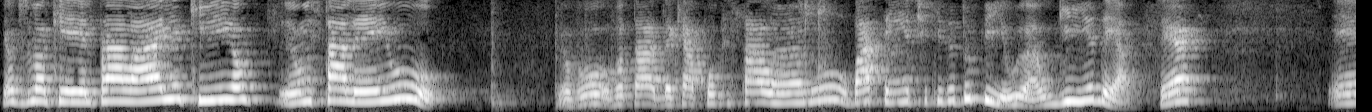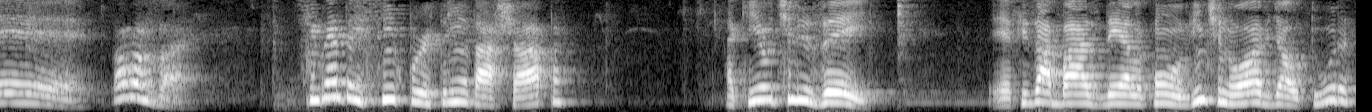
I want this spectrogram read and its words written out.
Eu desloquei ele para lá e aqui eu, eu instalei o... Eu vou estar vou tá daqui a pouco instalando o batente aqui da Tupi, o, o guia dela, certo? É, então vamos lá. 55 por 30 a chapa. Aqui eu utilizei, é, fiz a base dela com 29 de altura,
